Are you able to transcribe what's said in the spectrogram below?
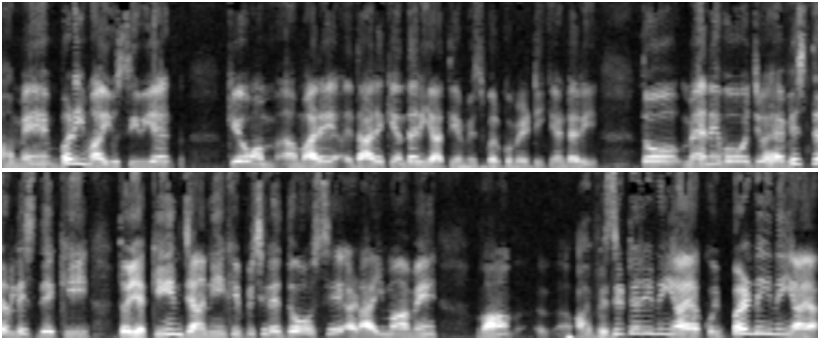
हमें बड़ी मायूसी हुई है कि वो हम, हमारे इदारे के अंदर ही आती है म्यूनसिपल कमेटी के अंदर ही। तो मैंने वो जो है विजिटर लिस्ट देखी तो यकीन जानिए कि पिछले दो से अढ़ाई माह में वहाँ विजिटर ही नहीं आया, कोई पढ़ने ही नहीं आया।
